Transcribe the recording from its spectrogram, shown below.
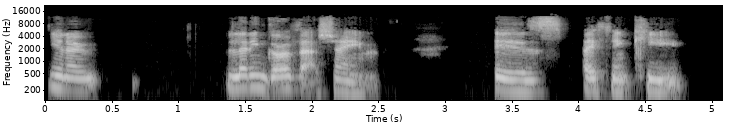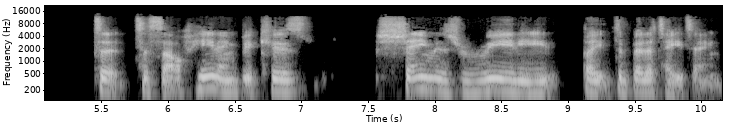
you know letting go of that shame is i think key to, to self-healing because shame is really like debilitating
